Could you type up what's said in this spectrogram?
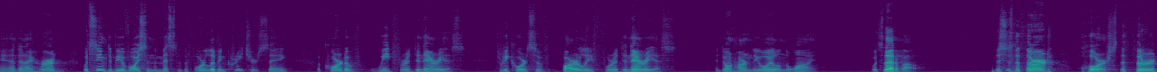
hand, and I heard what seemed to be a voice in the midst of the four living creatures saying, A quart of wheat for a denarius, three quarts of barley for a denarius, and don't harm the oil and the wine. What's that about? This is the third horse, the third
